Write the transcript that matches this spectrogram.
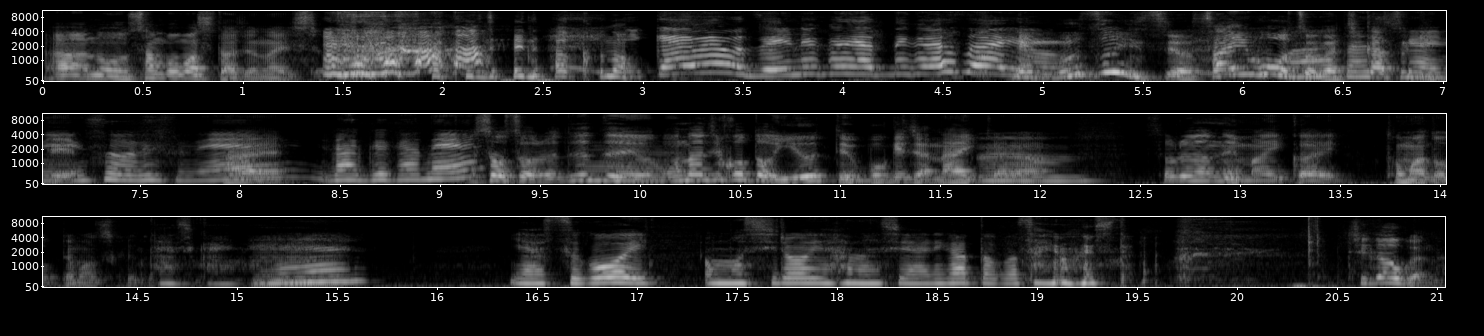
ああの、サンボマスターじゃないですよ。でなこの。一回目も全力でやってくださいよ。ねむずいんですよ。再放送が近すぎまあそうですね、ラグがね。そうそう。だってうん。同じことを言うっていうボケじゃないから、うん。それはね毎回戸惑ってますけど。確かにね、いやすごい面白い話ありがとうございました。違うかな。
